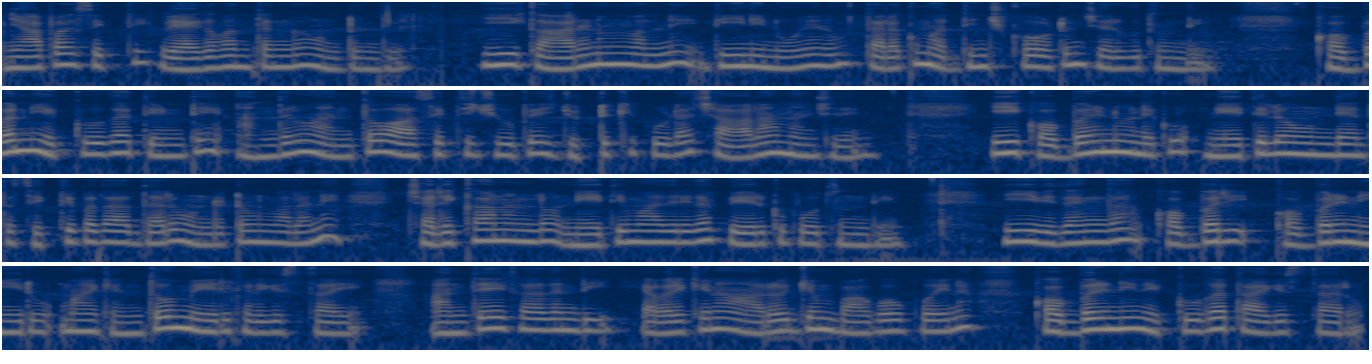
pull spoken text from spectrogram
జ్ఞాపక శక్తి వేగవంతంగా ఉంటుంది. ఈ కారణం వల్లనే దీని నూనెను తలకు మద్దించుకోవటం జరుగుతుంది. కొబ్బరిని ఎక్కువగా తింటే అందరూ ఎంతో ఆసక్తి చూపే జుట్టుకి కూడా చాలా మంచిది. ఈ కొబ్బరి నూనెకు నేతిలో ఉండేంత శక్తి పదార్థాలు ఉండటం వలనే చలికాలంలో నేతి మాదిరిగా పేరుకుపోతుంది. ఈ విధంగా కొబ్బరి కొబ్బరి నీరు మనకెంతో మేలు కలిగిస్తాయి. అంతేకాదండి ఎవరికైనా ఆరోగ్యం బాగోకపోయినా కొబ్బరి నీరు ఎక్కువగా తాగిస్తారు.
